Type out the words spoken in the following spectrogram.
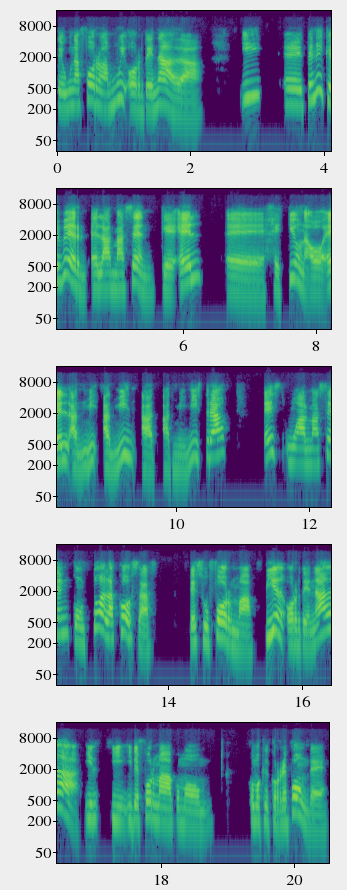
de una forma muy ordenada y eh, tiene que ver el almacén que él eh, gestiona o él administra es un almacén con todas las cosas de su forma bien ordenada y, de forma como, como que corresponde.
